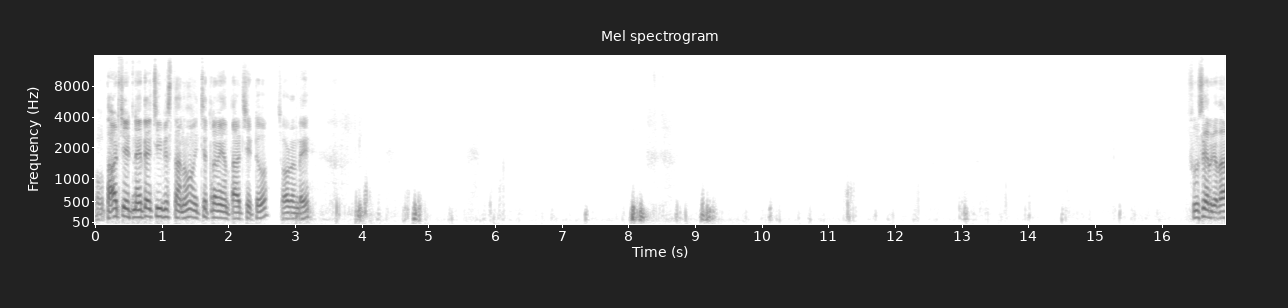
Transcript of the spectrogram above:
ఒక తాటి చెట్టునైతే చూపిస్తాను. విచిత్రమైన తాటి చెట్టు. చూడండి. చూశారు కదా?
